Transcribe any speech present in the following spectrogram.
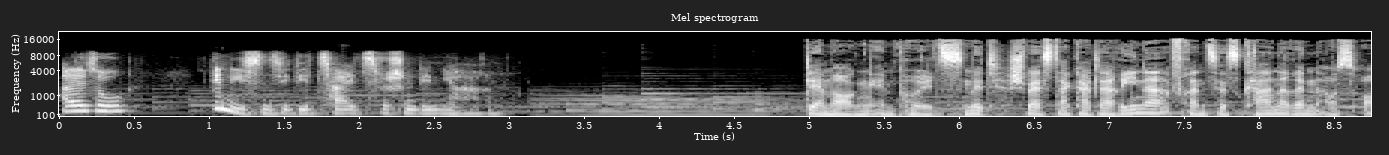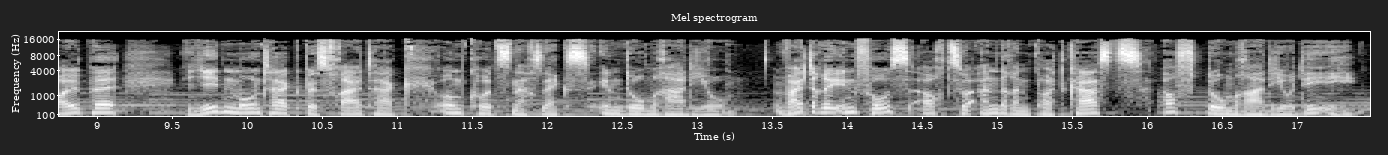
Also genießen Sie die Zeit zwischen den Jahren. Der Morgenimpuls mit Schwester Katharina, Franziskanerin aus Olpe, jeden Montag bis Freitag um kurz nach sechs im Domradio. Weitere Infos auch zu anderen Podcasts auf domradio.de.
